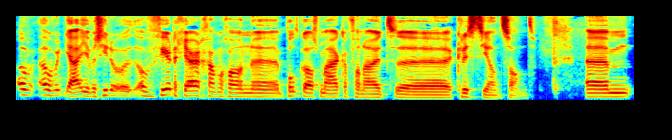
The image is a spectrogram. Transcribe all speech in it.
over, over, ja, we zien over 40 jaar gaan we gewoon uh, een podcast maken vanuit uh, Christiansand. Um,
